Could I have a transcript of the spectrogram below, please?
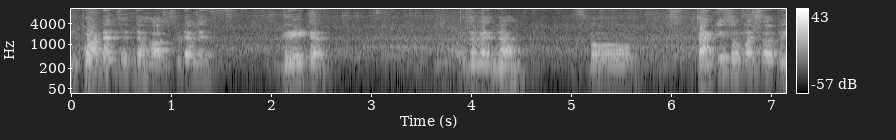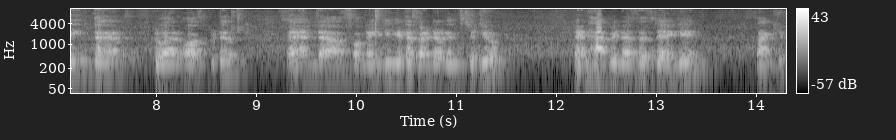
importance in the hospital is greater అర్థమైందా? So thank you so much for being there to our hospital and for making it a better institute and happy nurses day again thank you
